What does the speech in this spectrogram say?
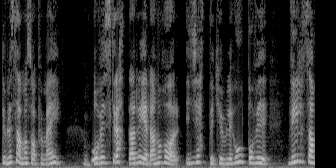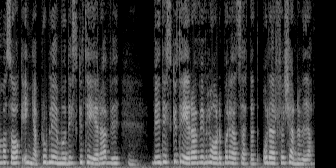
Det blir samma sak för mig. Mm. Och vi skrattar redan och har jättekul ihop och vi vill samma sak, inga problem att diskutera. Vi, Mm. vi diskuterar, vi vill ha det på det här sättet och därför känner vi att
